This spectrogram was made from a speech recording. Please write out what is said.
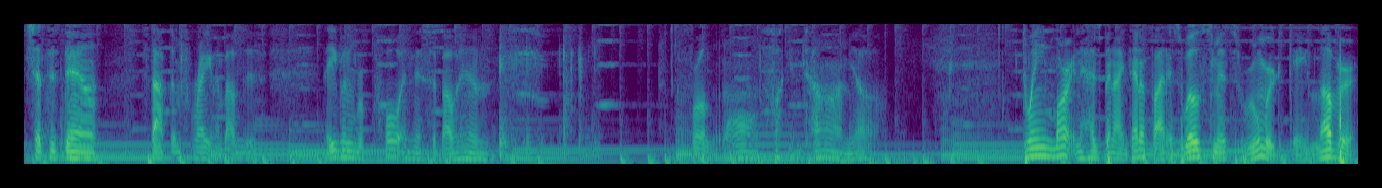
Shut this down. Stop them from writing about this. They've been reporting this about him for a long fucking time, y'all. Duane Martin has been identified as Will Smith's rumored gay lover.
